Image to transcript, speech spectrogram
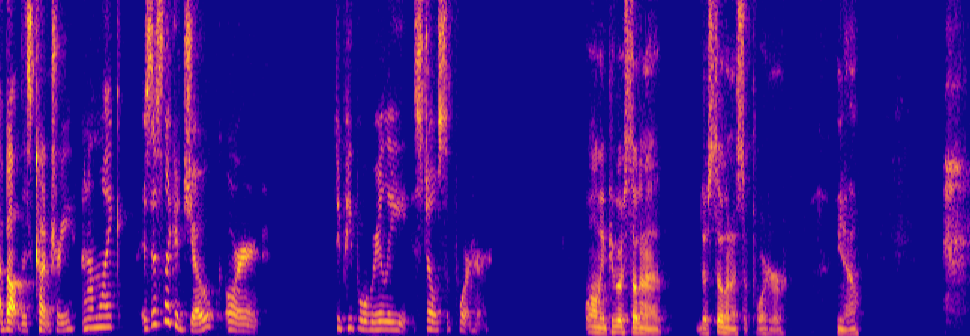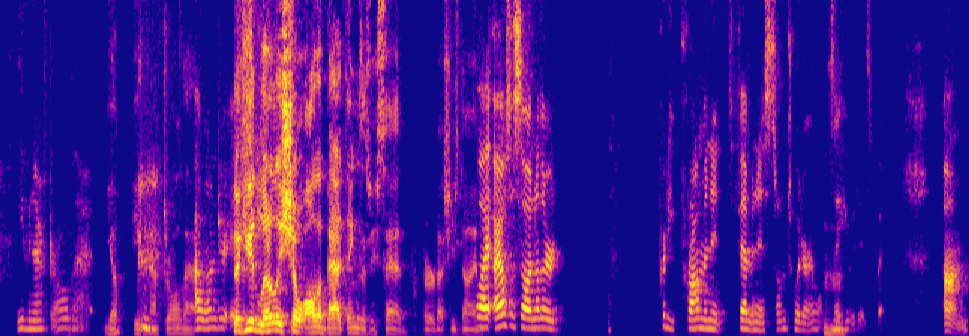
about this country." And I'm like, "Is this like a joke or do people really still support her?" Well, I mean, people are still gonna they're still gonna support her, you know. Even after all that, Yep. Even after all that, I wonder if like you could literally show all the bad things that she said or that she's done. Well, I, I also saw another pretty prominent feminist on Twitter. I won't say Mhm. who it is, but um,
